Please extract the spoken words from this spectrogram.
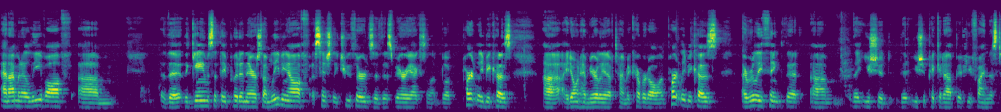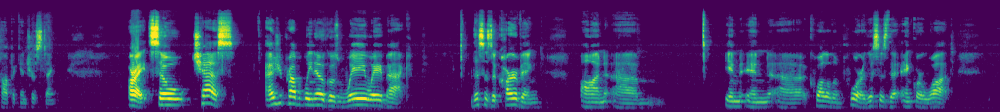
And I'm going to leave off um, the, the games that they put in there. So I'm leaving off essentially two thirds of this very excellent book, partly because uh, I don't have nearly enough time to cover it all, and partly because I really think that um, that you should that you should pick it up if you find this topic interesting. All right, so chess, as you probably know, goes way way back. This is a carving on um, in in uh, Kuala Lumpur. This is the Angkor Wat,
